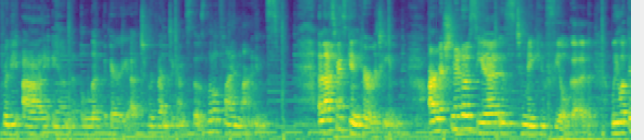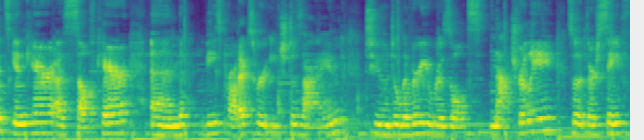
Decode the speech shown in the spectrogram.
for the eye and lip area to prevent against those little fine lines. And that's my skincare routine. Our mission at Osea is to make you feel good. We look at skincare as self-care and these products were each designed to deliver you results naturally so that they're safe,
